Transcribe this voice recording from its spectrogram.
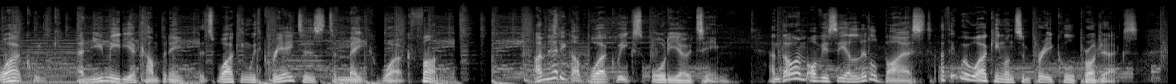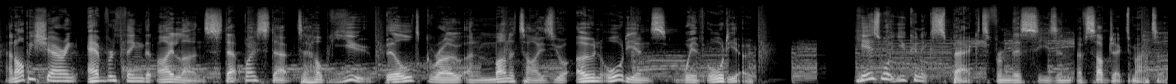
Workweek, a new media company that's working with creators to make work fun. I'm heading up Workweek's audio team, and though I'm obviously a little biased, I think we're working on some pretty cool projects. And I'll be sharing everything that I learned step by step to help you build, grow, and monetize your own audience with audio. Here's what you can expect from this season of Subject Matter.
